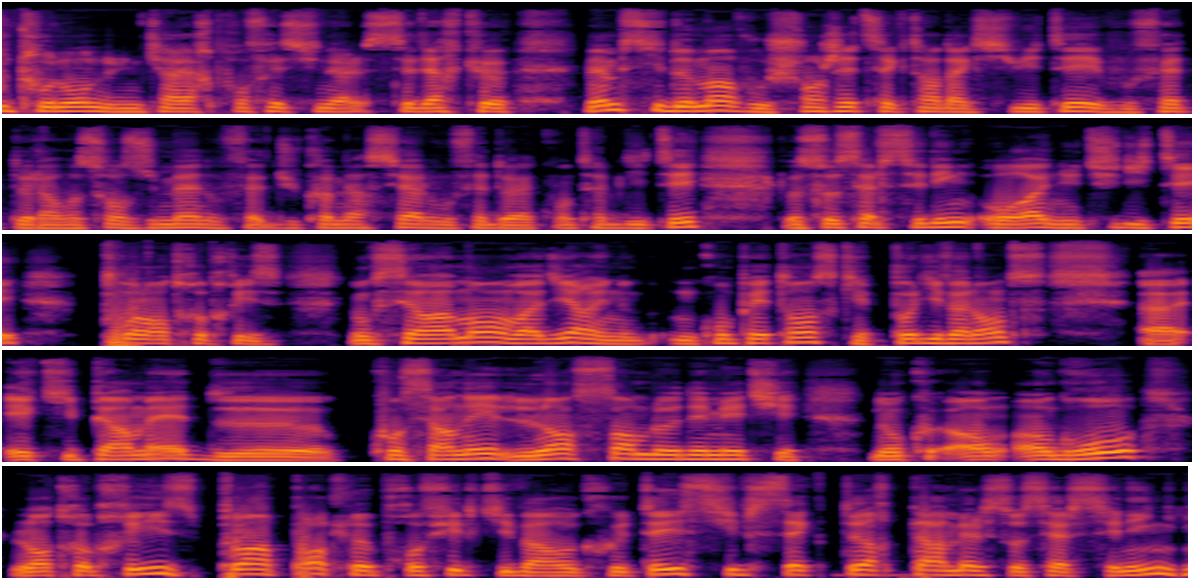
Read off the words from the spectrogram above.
tout au long d'une carrière professionnelle. C'est-à-dire que même si demain vous changez de secteur d'activité et vous faites de la ressource humaine, vous faites du commercial, vous faites de la comptabilité, le social selling aura une utilité pour l'entreprise. Donc c'est vraiment, on va dire, une, compétence qui est polyvalente euh, et qui permet de concerner l'ensemble des métiers. Donc en, en gros, l'entreprise, peu importe le profil qu'il va recruter, si le secteur permet le social selling,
